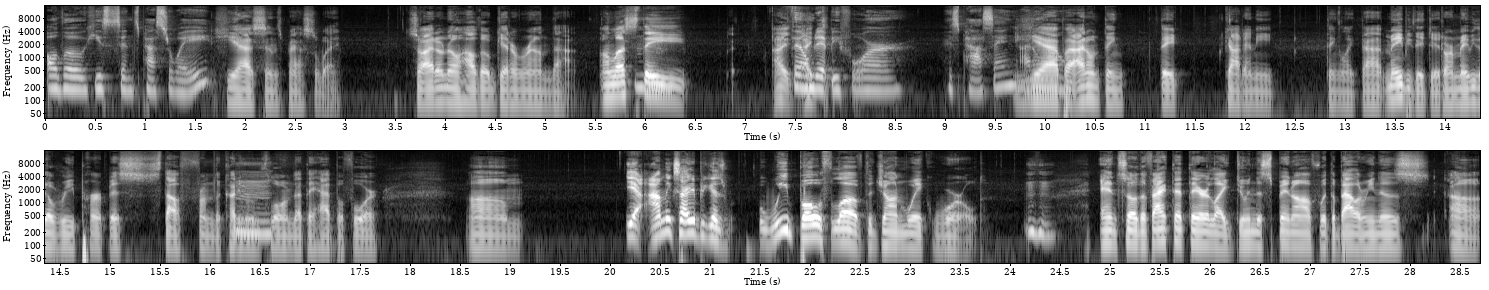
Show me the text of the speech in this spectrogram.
although he's since passed away. he has since passed away. So I don't know how they'll get around that, unless they. I, Filmed I, it before his passing. I don't yeah, but I don't think they got anything like that. Maybe they did, or maybe they'll repurpose stuff from the cutting Mm. room floor that they had before. Um, yeah, I'm excited because we both love the John Wick world, Mm-hmm. and so the fact that they're like doing the spin off with the ballerinas uh,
